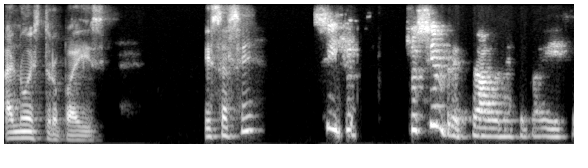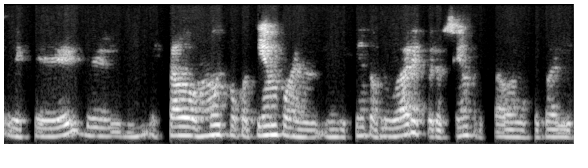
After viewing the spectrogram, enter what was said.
a nuestro país. ¿Es así? Sí, yo siempre he estado en este país, este, he estado muy poco tiempo en, distintos lugares, pero siempre he estado en este país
